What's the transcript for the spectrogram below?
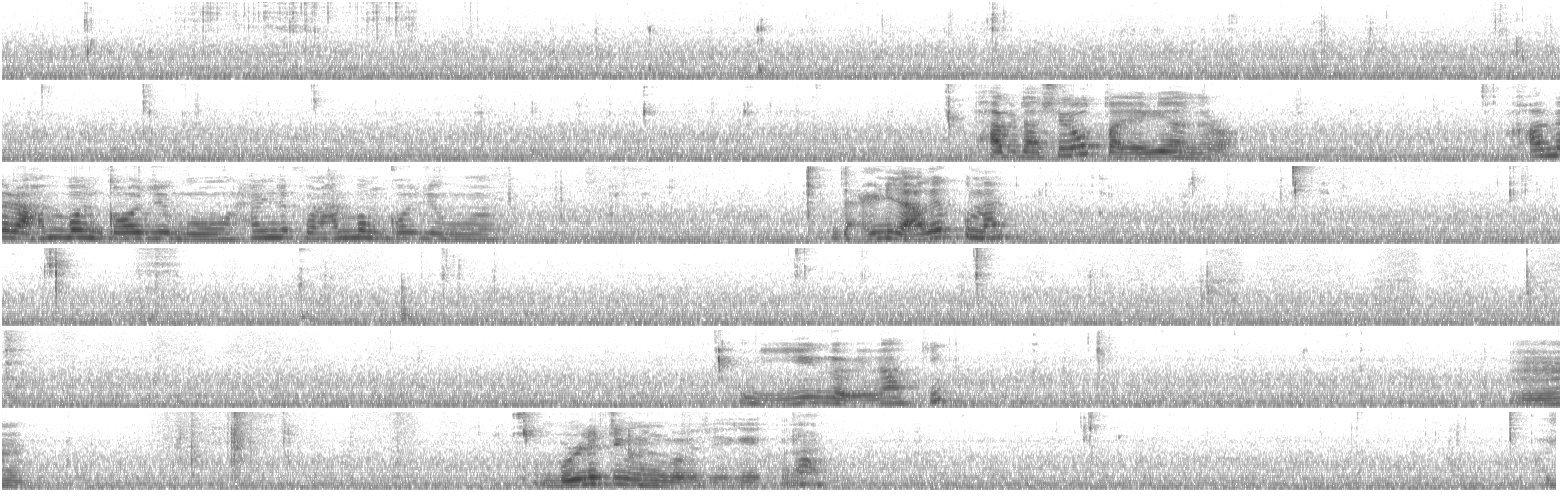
밥이 다 식었다 얘기하느라 카메라 한 번 꺼지고 핸드폰 한 번 꺼지고. 난리 나겠구만. 근데 이 얘기가 왜 나왔지? 음. 몰래 찍는 거에서 얘기했구나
